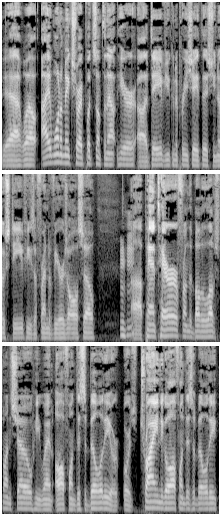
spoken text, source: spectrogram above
Yeah, well, I want to make sure I put something out here. Uh, Dave, you can appreciate this. You know Steve; he's a friend of yours also. Uh, Pantera from the Bubba the Love Sponge show. He went off on disability, or or is trying to go off on disability.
